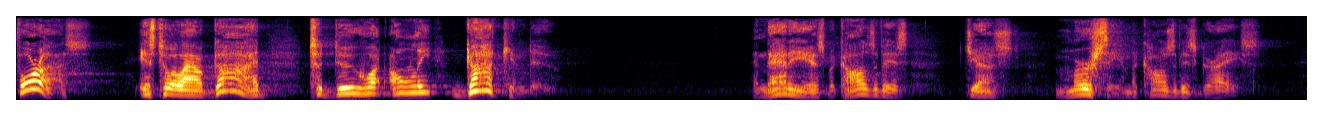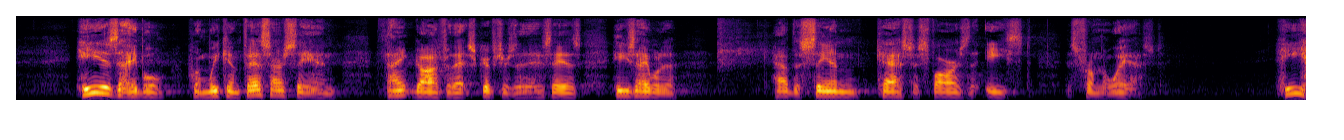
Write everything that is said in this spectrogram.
for, us is to allow God to do what only God can do. And that is because of his just mercy and because of his grace. He is able, when we confess our sin, thank God for that scripture that says he's able to have the sin cast as far as the east is from the west. He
